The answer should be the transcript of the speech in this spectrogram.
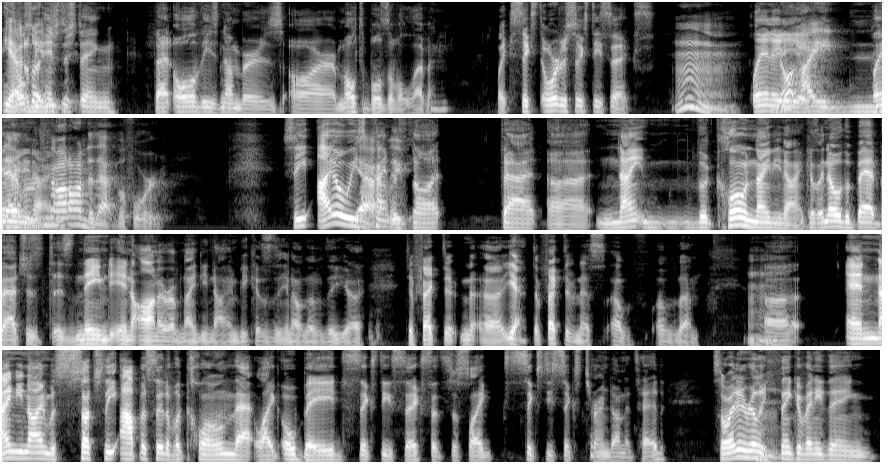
Yeah, it's also interesting that all of these numbers are multiples of eleven, like six order sixty six, Mm. plan You know, eight. I never 99. got onto that before. See, I always Yeah, kind of we've- thought that uh nine the clone 99 because I know the Bad Batch is is named in honor of 99 because you know the the uh, defective uh yeah defectiveness of of them Mhm. uh and 99 was such the opposite of a clone that like obeyed 66 it's just like 66 turned on its head. So I didn't really Hmm. think of anything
